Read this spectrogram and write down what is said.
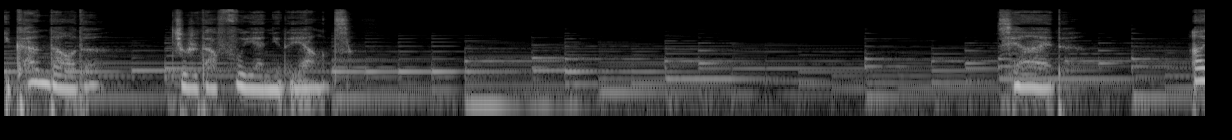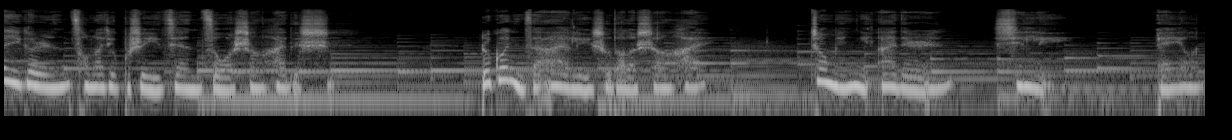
你看到的，就是他敷衍你的样子。亲爱的，爱一个人从来就不是一件自我伤害的事。如果你在爱里受到了伤害，证明你爱的人心里没有你。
